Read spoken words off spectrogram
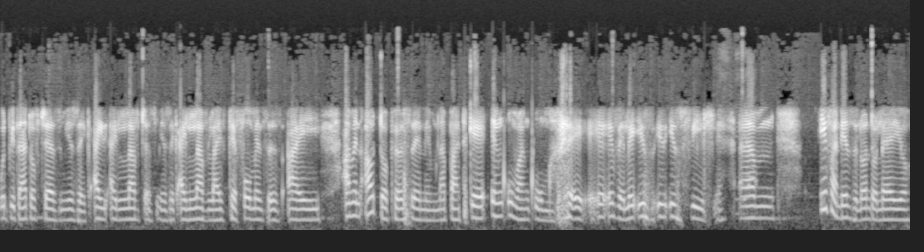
would be that of jazz music I, I love jazz music I love live performances I I'm an outdoor person mna but ke enkquma nkquma e- e- evele iz- iz- izifihle um if andenzi loo nto leyo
